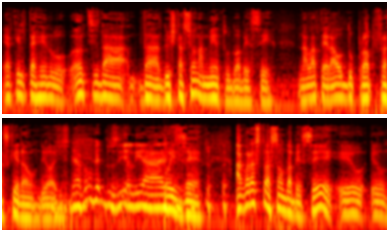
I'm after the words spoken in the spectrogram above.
é aquele terreno antes da, da, do estacionamento do ABC, na lateral do próprio frasqueirão de hoje. Já vamos reduzir ali a área. Pois é. Agora a situação do ABC, eu, eu,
